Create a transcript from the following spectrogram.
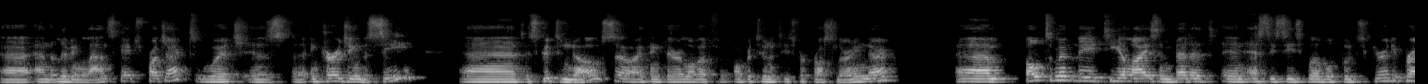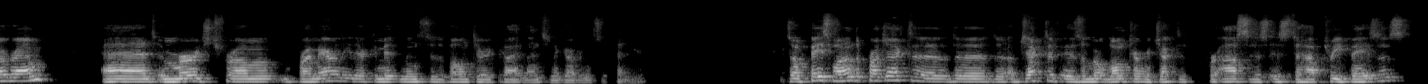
uh, and the Living Landscapes project, which is uh, encouraging to see. And it's good to know. So I think there are a lot of opportunities for cross-learning there. Um, ultimately, TLI is embedded in SDC's Global Food Security Program and emerged from primarily their commitments to the voluntary guidelines and the governance of tenure. So phase one of the project, uh, the, the objective is a long-term objective for us is, is to have three phases.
